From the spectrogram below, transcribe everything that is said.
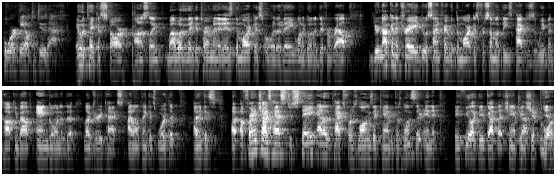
for Gayle to do that? It would take a star, honestly. Well, Whether they determine it is Demarcus or whether they want to go in a different route. You're not going to trade, do a sign trade with Demarcus for some of these packages that we've been talking about and go into the luxury tax. I don't think it's worth it. I think it's a, a franchise has to stay out of the tax for as long as they can because once they're in it, they feel like they've got that championship core.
